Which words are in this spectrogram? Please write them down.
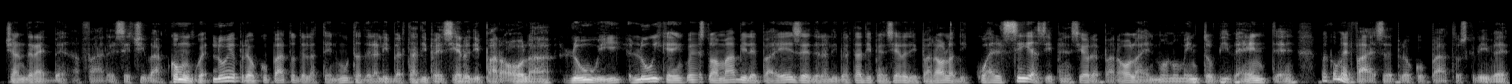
Ci andrebbe a fare se ci va. Comunque, lui è preoccupato della tenuta della libertà di pensiero e di parola. Lui, lui che in questo amabile paese della libertà di pensiero e di parola, di qualsiasi pensiero e parola, è il monumento vivente. Ma come fa a essere preoccupato? Scrive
